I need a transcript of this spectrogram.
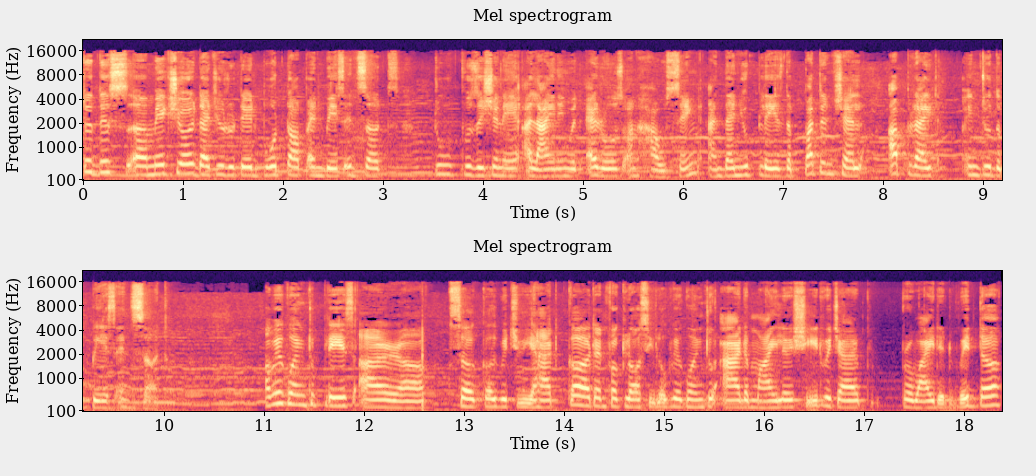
To this uh, make sure that you rotate both top and base inserts to position A aligning with arrows on housing and then you place the button shell upright into the base insert. Now we're going to place our uh, circle which we had cut and for glossy look we're going to add a mylar sheet which are provided with the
